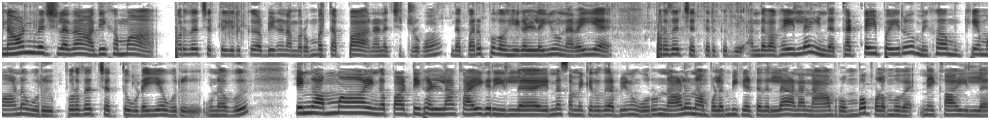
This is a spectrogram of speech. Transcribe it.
நான்வெஜ்ஜில் தான் அதிகமாக புரதச்சத்து இருக்குது அப்படின்னு நம்ம ரொம்ப தப்பாக நினச்சிட்ருக்கோம் இந்த பருப்பு வகைகள்லையும் நிறைய புரதச்சத்து இருக்குது. அந்த வகையில் இந்த தட்டைப்பயிறு மிக முக்கியமான ஒரு புரதச்சத்து உடைய ஒரு உணவு. எங்கள் அம்மா எங்கள் பாட்டிகள்லாம் காய்கறி இல்லை என்ன சமைக்கிறது அப்படின்னு ஒரு நாளும் நான் புலம்பி கேட்டதில்லை. ஆனால் நான் ரொம்ப புலம்புவேன். இன்னைக்கு காய் இல்லை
